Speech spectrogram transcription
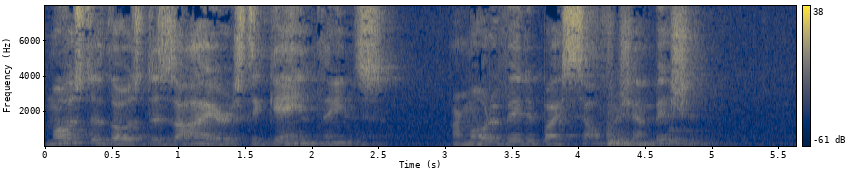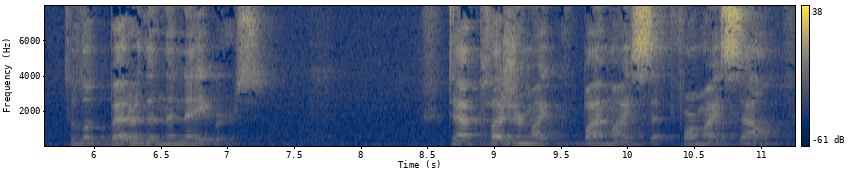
Most of those desires to gain things are motivated by selfish ambition, to look better than the neighbors, to have pleasure by my, for myself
